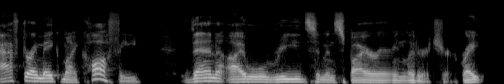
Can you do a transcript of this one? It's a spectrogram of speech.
after I make my coffee, then I will read some inspiring literature, right?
